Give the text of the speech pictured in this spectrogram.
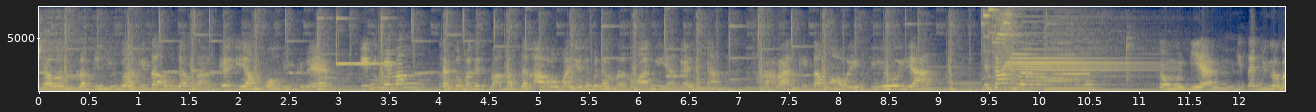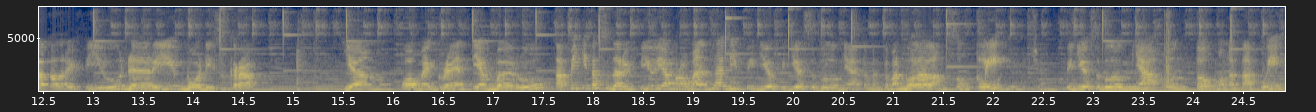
shower scrubnya juga kita udah pakai yang pomegranate. Ini memang recommended banget dan aromanya itu benar-benar wangi ya guys. Nah, sekarang kita mau review yang cucumber. Kemudian kita juga bakal review dari body scrub yang pomegranate yang baru Tapi kita sudah review yang romansa di video-video sebelumnya Teman-teman boleh langsung klik video sebelumnya untuk mengetahui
